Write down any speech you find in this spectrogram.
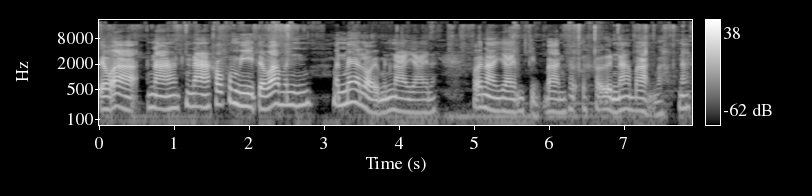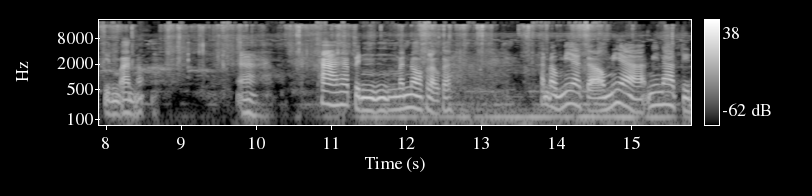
แต่ว่านานาเขาก็มีแต่ว่ามันมันไม่อร่อยเหมือนนายายนะเพราะนายายมันติดบ้านเขาเขาเอินหน้าบ้านปะหน้าติดบ้านเนาะอ่า ถ้าถ้าเป็นมันนอกเราก็ขันเอาเมียก็เอาเมียมีหน้าติด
